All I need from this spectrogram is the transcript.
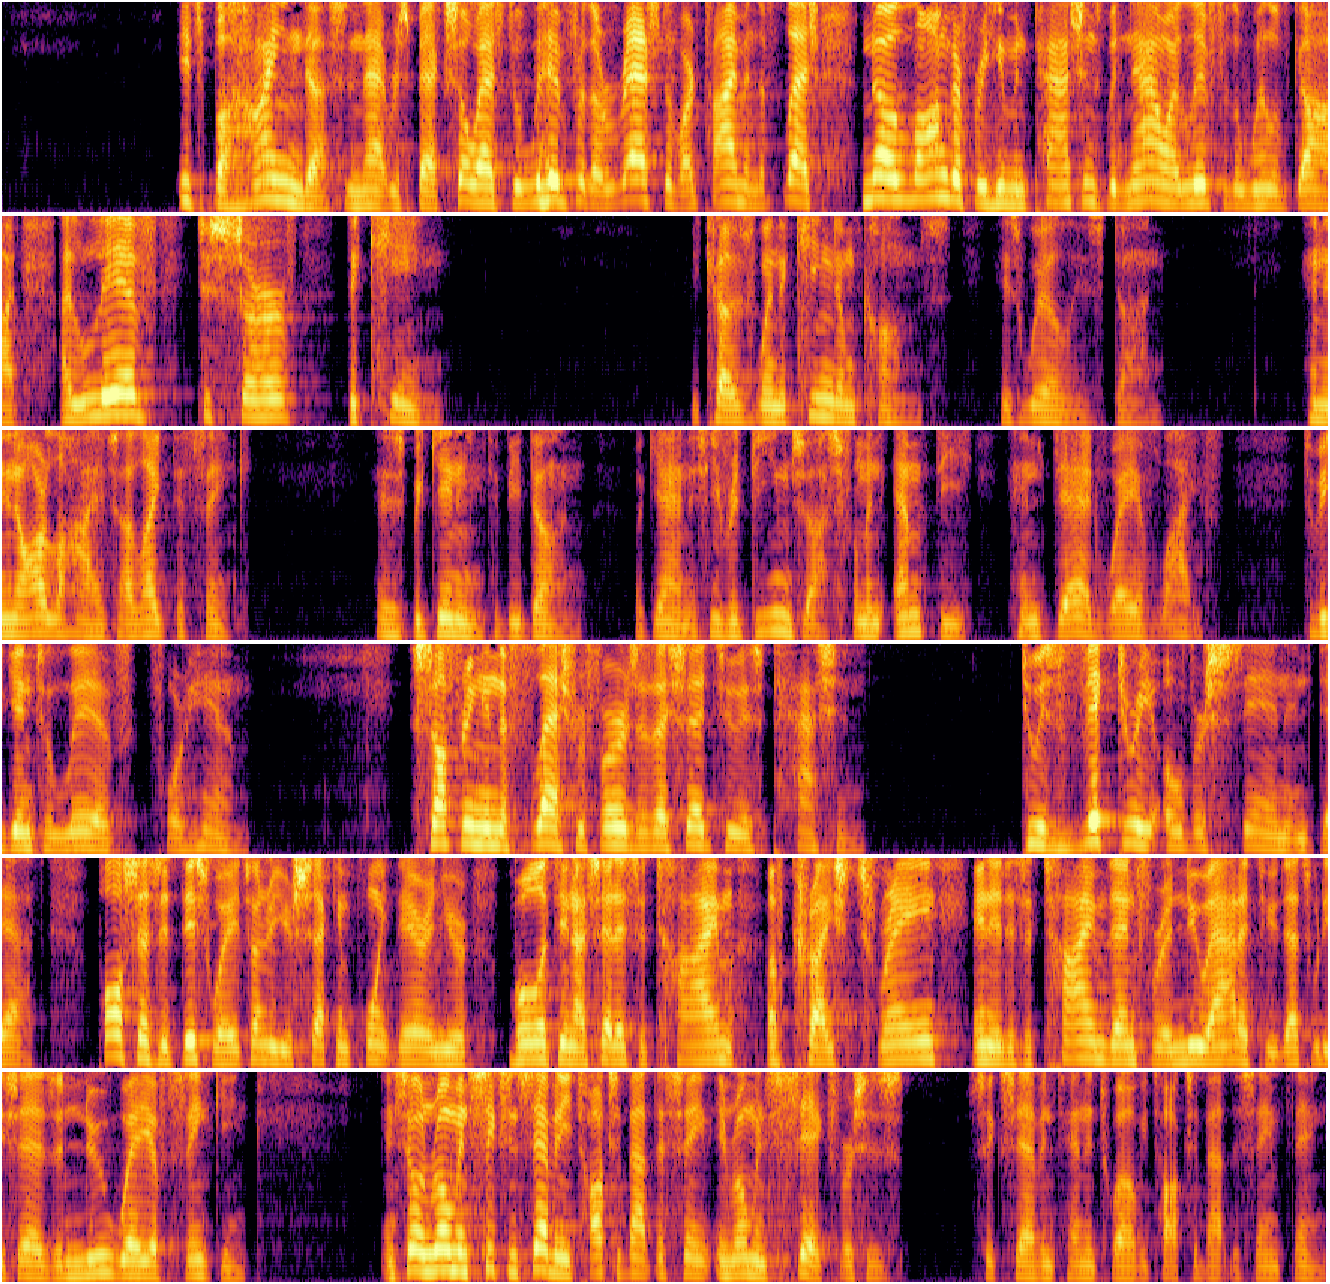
It's behind us in that respect, so as to live for the rest of our time in the flesh, no longer for human passions, but now I live for the will of God. I live to serve the King. Because when the kingdom comes, his will is done. And in our lives, I like to think it is beginning to be done again as he redeems us from an empty and dead way of life to begin to live for him. Suffering in the flesh refers, as I said, to his passion, to his victory over sin and death. Paul says it this way. It's under your second point there in your bulletin. I said it's a time of Christ's reign, and it is a time then for a new attitude. That's what he says, a new way of thinking. And so in Romans 6 and 7, he talks about the same. In Romans 6, verses 6, 7, 10, and 12, he talks about the same thing.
